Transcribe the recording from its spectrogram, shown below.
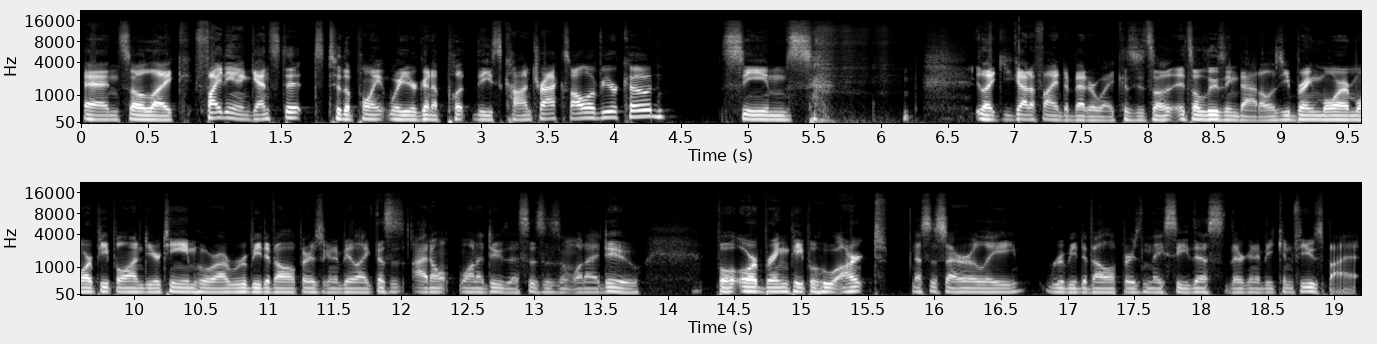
And so, like fighting against it to the point where you're going to put these contracts all over your code seems like you got to find a better way because it's a it's a losing battle. As you bring more and more people onto your team who are Ruby developers, are going to be like, "This is I don't want to do this. This isn't what I do," but or bring people who aren't necessarily Ruby developers and they see this, they're going to be confused by it.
